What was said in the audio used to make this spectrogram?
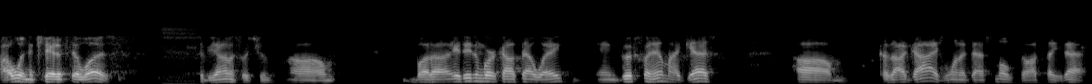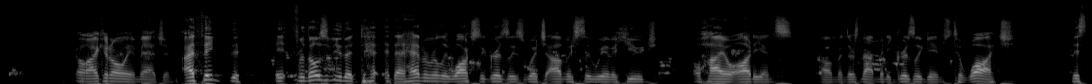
I wouldn't have cared if there was, to be honest with you. Um, but uh, it didn't work out that way, and good for him, I guess. Because our guys wanted that smoke, though. I'll tell you that. Oh, I can only imagine. I think th- it, for those of you that that haven't really watched the Grizzlies, which obviously we have a huge Ohio audience, um, and there's not many Grizzly games to watch. This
